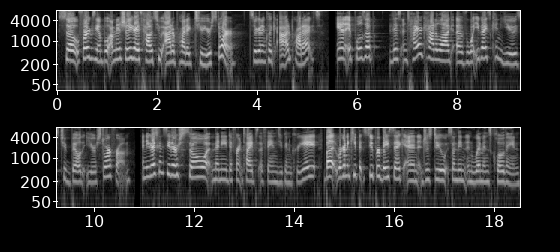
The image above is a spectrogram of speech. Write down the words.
So, for example, I'm going to show you guys how to add a product to your store. So, you're going to click Add Product, and it pulls up this entire catalog of what you guys can use to build your store from. And you guys can see there's so many different types of things you can create, but we're gonna keep it super basic and just do something in women's clothing.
